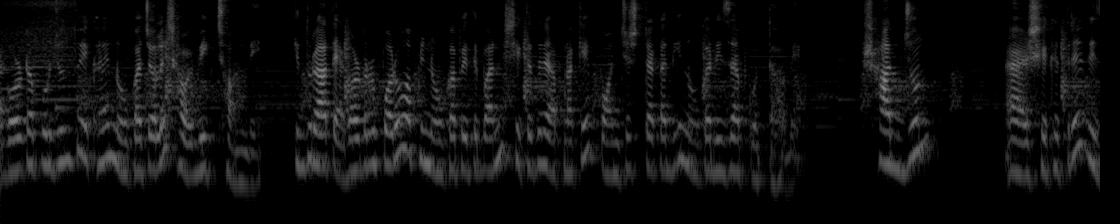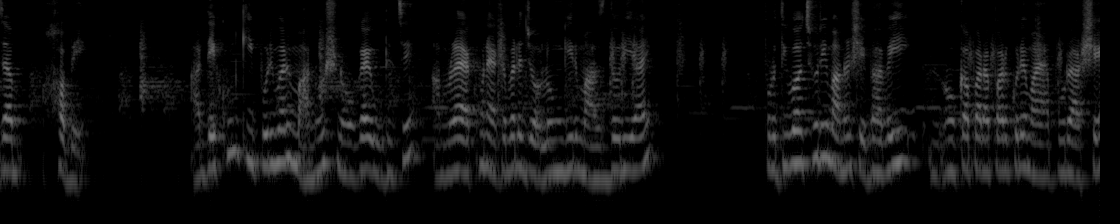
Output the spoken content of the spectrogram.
এগারোটা পর্যন্ত এখানে নৌকা চলে স্বাভাবিক ছন্দে। কিন্তু রাত এগারোটার পরেও আপনি নৌকা পেতে পারেন, সেক্ষেত্রে আপনাকে পঞ্চাশ টাকা দিয়ে নৌকা রিজার্ভ করতে হবে। সাতজন সেক্ষেত্রে রিজার্ভ হবে। আর দেখুন কি পরিমাণে মানুষ নৌকায় উঠেছে। আমরা এখন একেবারে জলঙ্গির মাছদরিয়ায়। প্রতি বছরই মানুষ এভাবেই নৌকা পারাপার করে মায়াপুর আসে।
